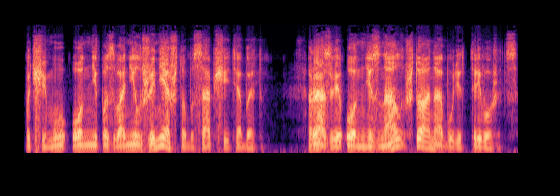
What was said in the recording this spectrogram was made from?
почему он не позвонил жене, чтобы сообщить об этом? Разве он не знал, что она будет тревожиться?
